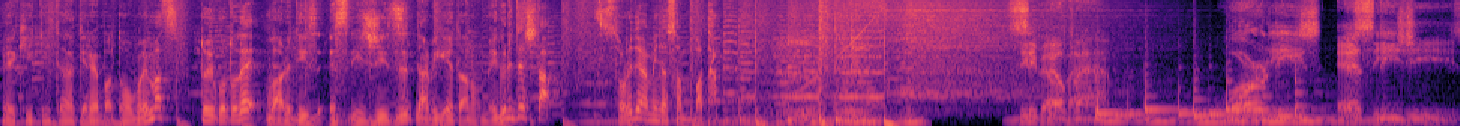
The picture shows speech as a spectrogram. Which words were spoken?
えー聞いていただければと思います。ということでワールディーズ SDGs ナビゲーターのめぐりでした。それでは皆さんまた。ZipFM ワールディーズ。SDGs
